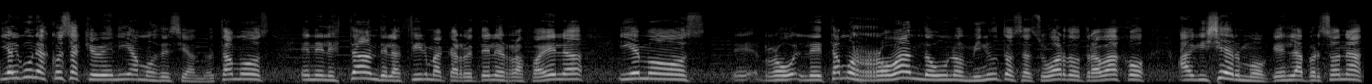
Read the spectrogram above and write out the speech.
y algunas cosas que veníamos deseando. Estamos en el stand de la firma Carreteles Rafaela y hemos, eh, le estamos robando unos minutos a su arduo trabajo a Guillermo, que es la persona,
